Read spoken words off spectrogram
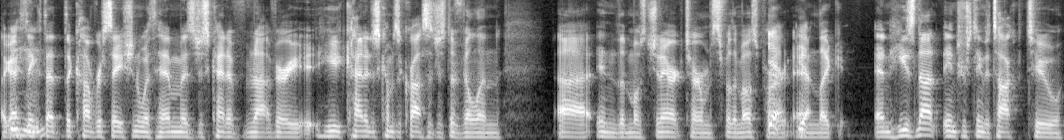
Like I think Mhm. that the conversation with him is just kind of not very. He kind of just comes across as just a villain, uh, in the most generic terms for the most part, yeah. and like, and he's not interesting to talk to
